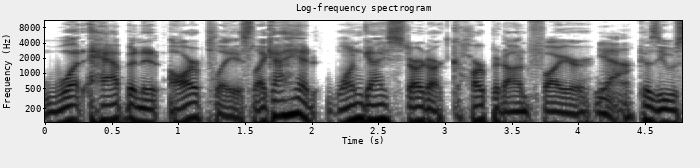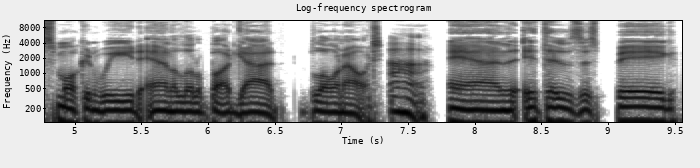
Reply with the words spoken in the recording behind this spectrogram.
what happened at our place. Like I had one guy start our carpet on fire Yeah. because he was smoking weed and a little bud got blown out Uh huh. and it there was this big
